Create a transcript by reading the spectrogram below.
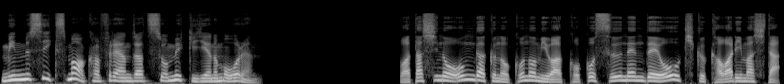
Min musiksmak har förändrats så mycket genom åren. 私の音楽の好みはここ数年で大きく変わりました。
